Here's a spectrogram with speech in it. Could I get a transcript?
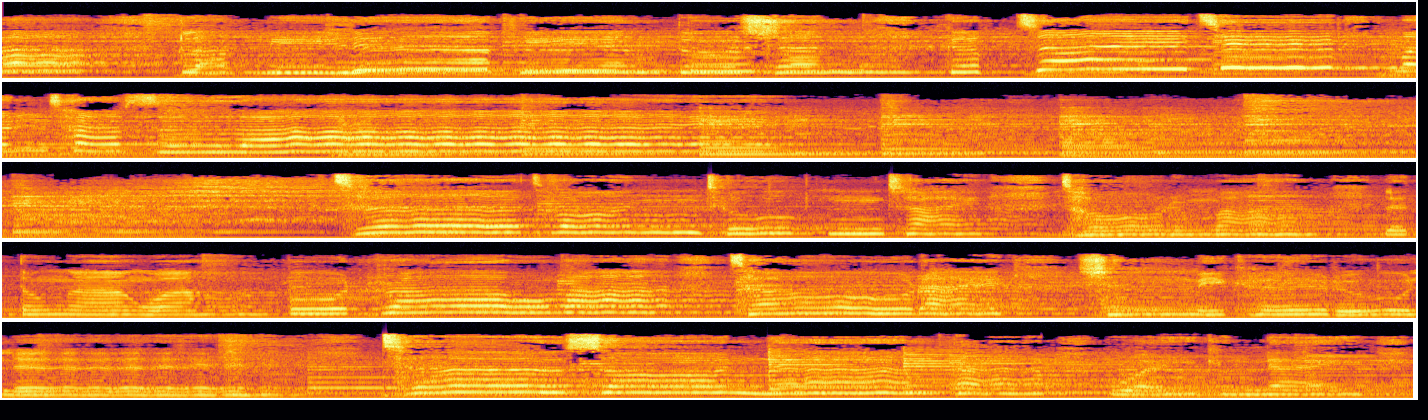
กลับมีเหลือเพียงตัวฉัน กับใจที่มันแทบสลายเธอทนทุกข์ใจทรมานและต้องอ้างว่าปวดร้าวมาเท่า เคยรู้เลย เธอซ่อนน้ำตาไว้ข้างใน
